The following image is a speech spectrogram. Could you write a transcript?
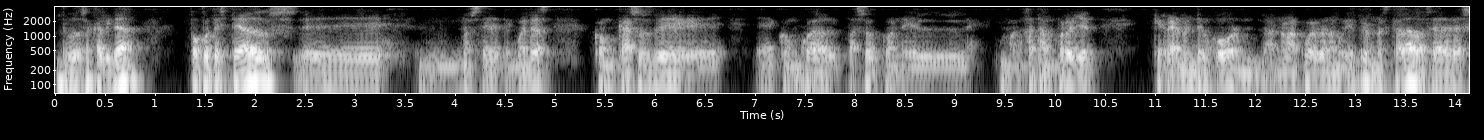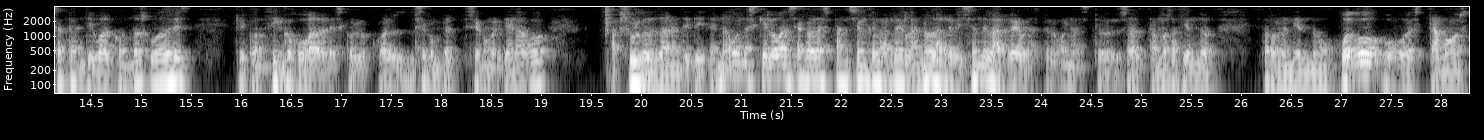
dudosa calidad, poco testeados, eh, no sé, te encuentras con casos de, eh, con cuál pasó con el Manhattan Project, que realmente el juego, no, me acuerdo muy bien, pero no escalaba. O sea, era exactamente igual con dos jugadores que con cinco jugadores, con lo cual se, convertía en algo absurdo totalmente. Y te dicen, no, bueno, es que luego han sacado la expansión que la regla, no, la revisión de las reglas. Pero bueno, esto, estamos haciendo, estamos vendiendo un juego o estamos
